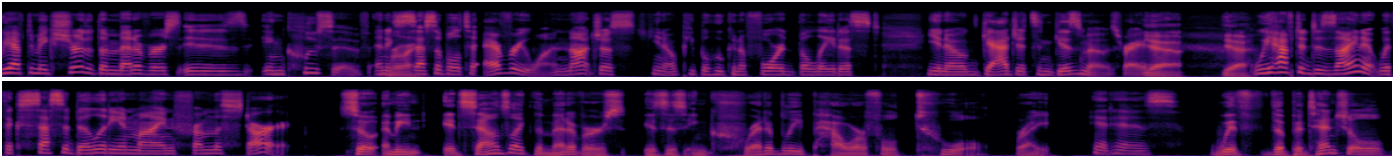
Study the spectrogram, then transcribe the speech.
We have to make sure that the metaverse is inclusive and Right. accessible to everyone, not just, you know, people who can afford the latest, you know, gadgets and gizmos, right? Yeah. Yeah. We have to design it with accessibility in mind from the start. So, I mean, it sounds like the metaverse is this incredibly powerful tool, right? It is. With the potential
